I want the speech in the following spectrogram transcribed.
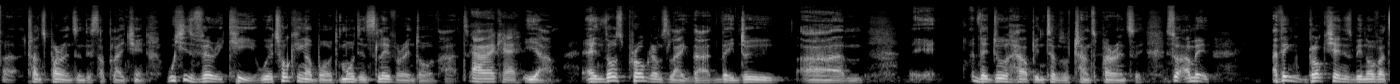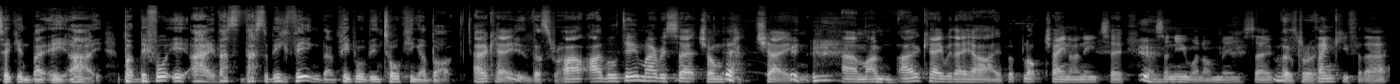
uh, transparency in the supply chain, which is very key. We're talking about modern slavery and all that. Oh, okay. Yeah, and those programs like that, they do um, they do help in terms of transparency. So, I mean, I think blockchain has been overtaken by AI, but before AI, that's that's the big thing that people have been talking about. Okay, that's right. Well, I will do my research on blockchain. um, I'm okay with AI, but blockchain, I need to. That's a new one on me. So that's right. Thank you for that.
